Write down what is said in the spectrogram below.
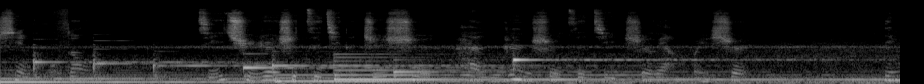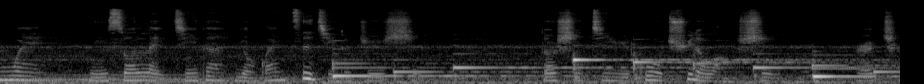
性活动，汲取认识自己的知识和认识自己是两回事。因为你所累积的有关自己的知识，都是基于过去的往事，而沉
